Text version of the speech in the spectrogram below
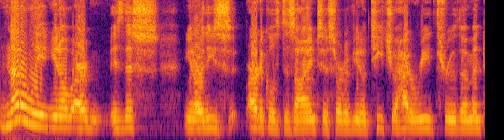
not only, you know, are, is this you know, are these articles designed to sort of, you know, teach you how to read through them? And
